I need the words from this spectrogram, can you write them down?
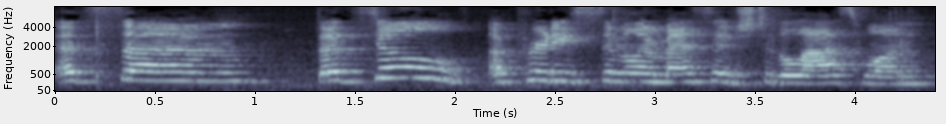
It's, um, that's still a pretty similar message to the last one.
